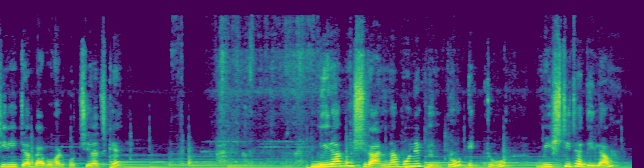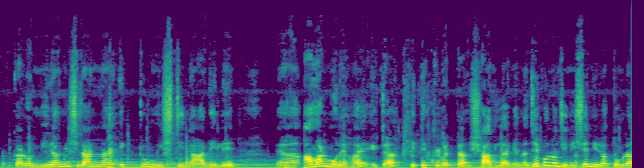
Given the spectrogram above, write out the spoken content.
চিনিটা ব্যবহার করছি আজকে। নিরামিষ রান্না বলে কিন্তু একটু মিষ্টিটা দিলাম। কারণ নিরামিষ রান্নায় একটু মিষ্টি না দিলে আমার মনে হয় এটা খেতে খুব একটা স্বাদ লাগে না। যে কোনো জিনিসে তোমরা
